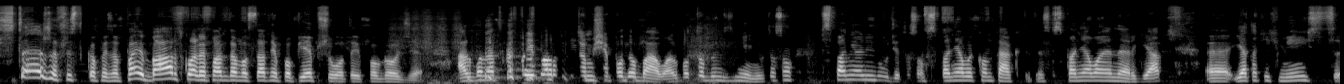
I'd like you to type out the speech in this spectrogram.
szczerze wszystko powiedzą. Panie Bartku, ale pan tam ostatnio popieprzył o tej pogodzie. Albo na przykład, panie Bartku, to mi się podobało, albo to bym zmienił. To są wspaniali ludzie, to są wspaniałe kontakty, to jest wspaniała energia. E, Ja takich miejsc e,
